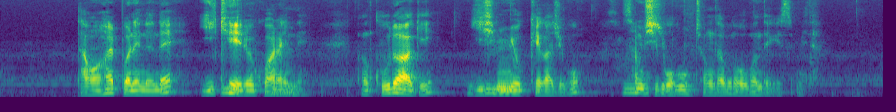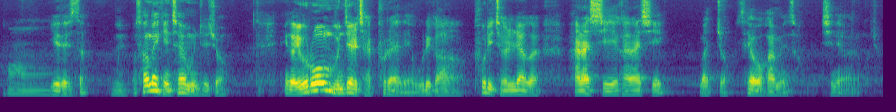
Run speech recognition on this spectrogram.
당황할 뻔했는데 2k를 구하라 했네. 그럼 9 더하기 26 해가지고 35 정답은 5번 되겠습니다. 어, 이해됐어? 네. 어, 상당히 괜찮은 문제죠. 그러니까 이런 문제를 잘 풀어야 돼요. 우리가 풀이 전략을 하나씩 하나씩 맞죠? 세워가면서 진행하는 거죠.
